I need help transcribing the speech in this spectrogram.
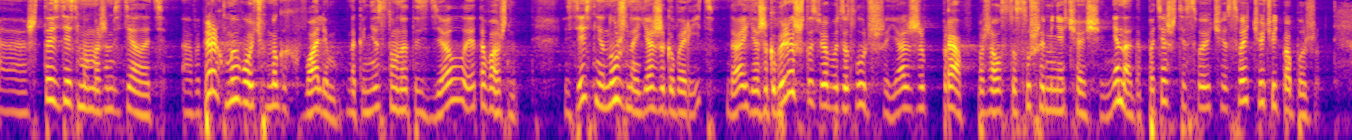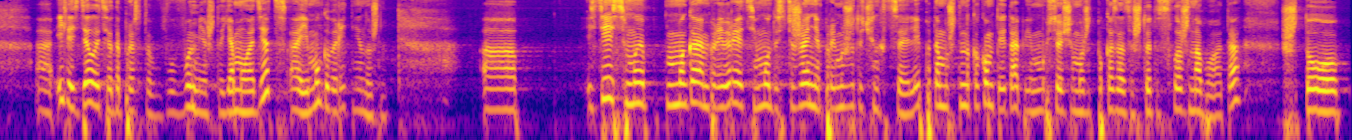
А, что здесь мы можем сделать? А, во-первых, мы его очень много хвалим. Наконец-то он это сделал, и это важно. Здесь не нужно «я же говорить», да, «я же говорил, что у тебя будет лучше», «я же прав, пожалуйста, слушай меня чаще». Не надо, потешите свою ЧСВ чуть-чуть попозже. А, или сделайте это просто в уме, что я молодец, а ему говорить не нужно. Здесь мы помогаем проверять ему достижение промежуточных целей, потому что на каком-то этапе ему все еще может показаться, что это сложновато, что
